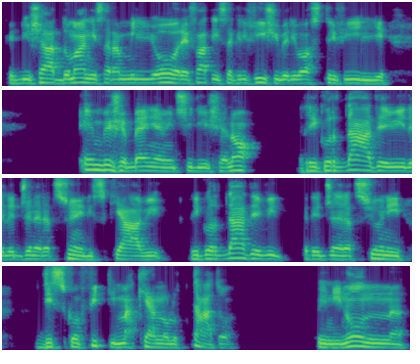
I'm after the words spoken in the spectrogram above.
che dice ah domani sarà migliore, fate i sacrifici per i vostri figli. E invece Benjamin ci dice no, ricordatevi delle generazioni di schiavi, ricordatevi delle generazioni di sconfitti ma che hanno lottato. Quindi non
